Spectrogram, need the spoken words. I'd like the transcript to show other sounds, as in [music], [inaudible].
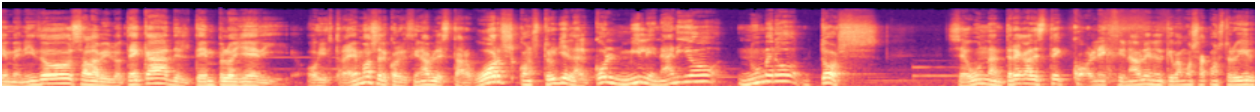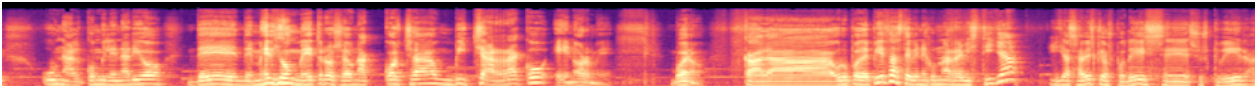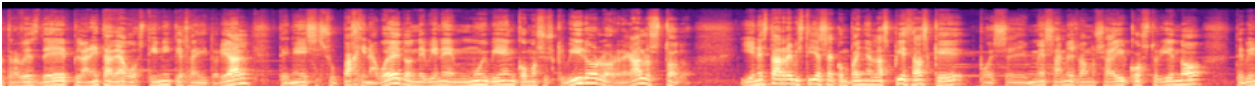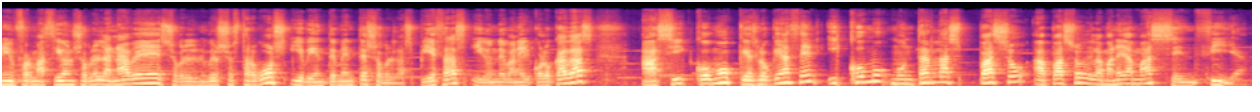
Bienvenidos a la biblioteca del Templo Jedi. Hoy os traemos el coleccionable Star Wars Construye el Halcón Milenario número 2. Segunda entrega de este coleccionable en el que vamos a construir un halcón milenario de, de medio [laughs] metro, o sea, una cocha, un bicharraco enorme. Bueno, cada grupo de piezas te viene con una revistilla y ya sabéis que os podéis eh, suscribir a través de Planeta de Agostini, que es la editorial. Tenéis su página web donde viene muy bien cómo suscribiros, los regalos, todo. Y en esta revistilla se acompañan las piezas que, pues, eh, mes a mes vamos a ir construyendo. Te viene información sobre la nave, sobre el universo Star Wars y, evidentemente, sobre las piezas y dónde van a ir colocadas. Así como qué es lo que hacen y cómo montarlas paso a paso de la manera más sencilla.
